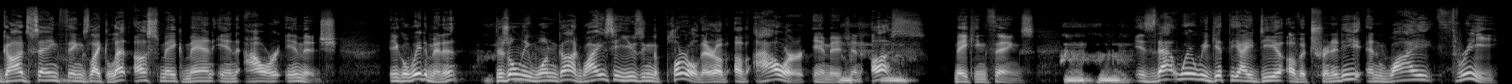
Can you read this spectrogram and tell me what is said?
God saying things like, Let us make man in our image. And you go, wait a minute, there's only one God. Why is he using the plural there of, of our image mm-hmm. and us making things? Mm-hmm. Is that where we get the idea of a Trinity? And why three,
